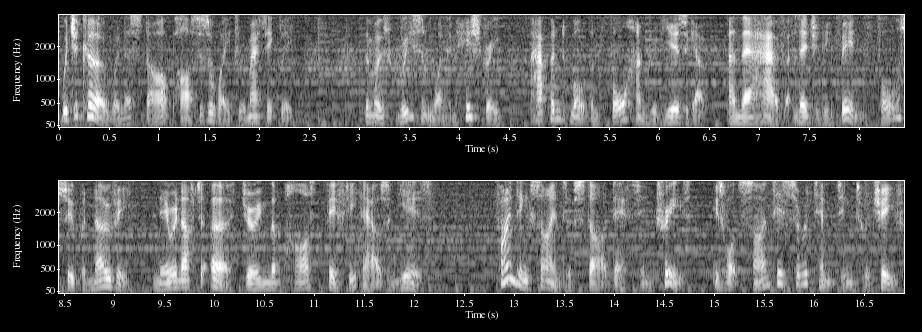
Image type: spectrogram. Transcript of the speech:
which occur when a star passes away dramatically. The most recent one in history happened more than 400 years ago, and there have allegedly been four supernovae near enough to Earth during the past 50,000 years. Finding signs of star deaths in trees is what scientists are attempting to achieve.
